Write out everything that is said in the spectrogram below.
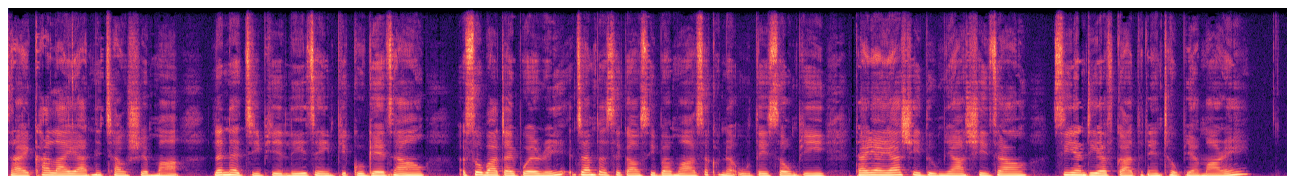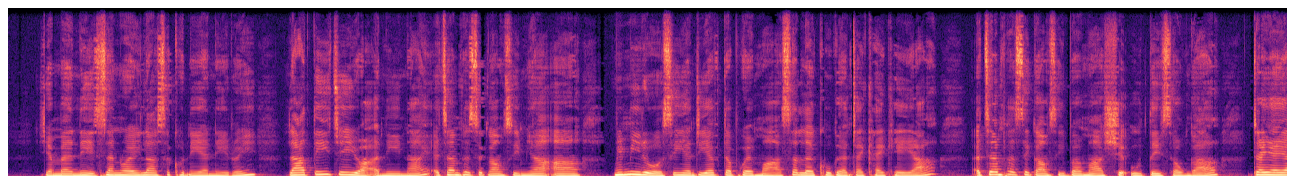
ဆိုင်ခလာယာ268မှ လက်နက်ကြီးဖြင့်၄ချိန်ပစ်ကူခဲ့ကြောင်းအဆိုပါတိုက်ပွဲတွင်အကြမ်းဖက်စစ်ကောင်စီဘက်မှ18ဦးသေဆုံးပြီးဒဏ်ရာရရှိသူများရှိကြောင်း CNDF ကသတင်းထုတ်ပြန်ပါတယ်။ယမန်နေ့ဇန်နဝါရီလ18ရက်နေ့တွင် လာတီးကျေးရွာအနီး၌အကြမ်းဖက်စစ်ကောင်စီများအားမိမိတို့ CNDF တပ်ဖွဲ့မှဆက်လက်ခုခံတိုက်ခိုက်ခဲ့ရာအကြမ်းဖက်စစ်ကောင်စီဘက်မှ10ဦးသေဆုံးကဒဏ်ရာရ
